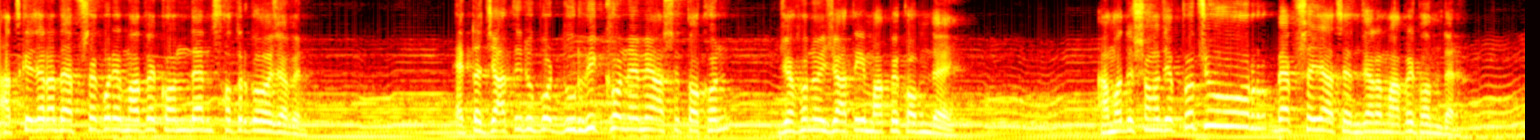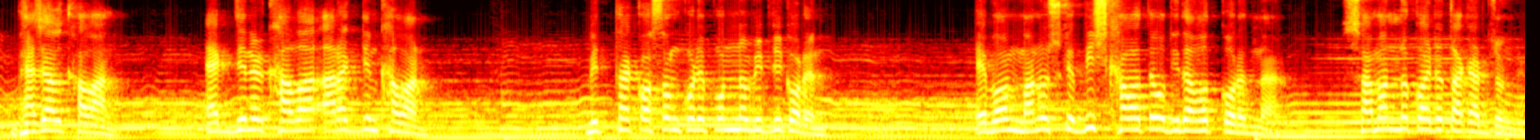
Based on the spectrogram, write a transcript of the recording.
আজকে যারা ব্যবসা করে মাপে কম দেন, সতর্ক হয়ে যাবেন। একটা জাতির উপর দুর্ভিক্ষ নেমে আসে তখন, যখন ওই জাতি মাপে কম দেয়। আমাদের সমাজে প্রচুর ব্যবসায়ী আছেন যারা মাপে কম দেন। ভেজাল খাওয়ান, একদিনের খাওয়া আর একদিন খাওয়ান। মিথ্যা কসম করে পণ্য বিক্রি করেন। এবং মানুষকে বিষ খাওয়াতেও দ্বিধাবোধ করেন না। সামান্য কয়টা টাকার জন্য।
